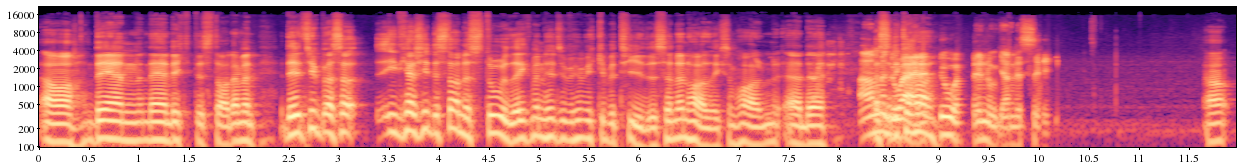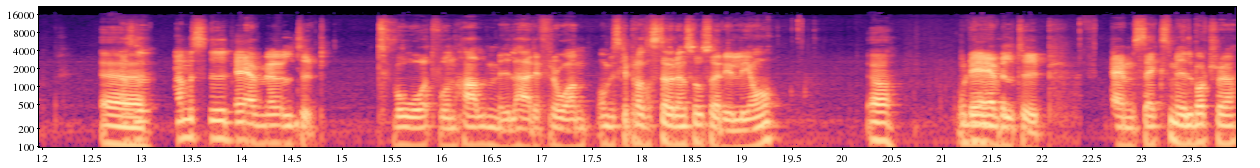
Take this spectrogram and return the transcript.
Ja, det är en, det är en riktig stad. Ja, Men det är typ alltså, kanske inte stadens storlek, men hur, typ, hur mycket betydelse den har. Liksom, har är det, Ja, men Alltså, då, det är ha- då är det nog Annecy. ja, eh, Alltså, Annecy det är väl typ två, två och en halv mil härifrån. Om vi ska prata större än så så är det Lyon. ja, Och det är väl typ fem, sex mil bort tror jag.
